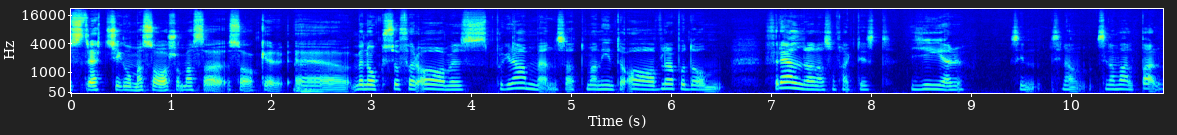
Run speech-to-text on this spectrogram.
stretching och massage och massa saker. Eh, men också för avelsprogrammen så att man inte avlar på de föräldrarna som faktiskt ger sin, sina, sina valpar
